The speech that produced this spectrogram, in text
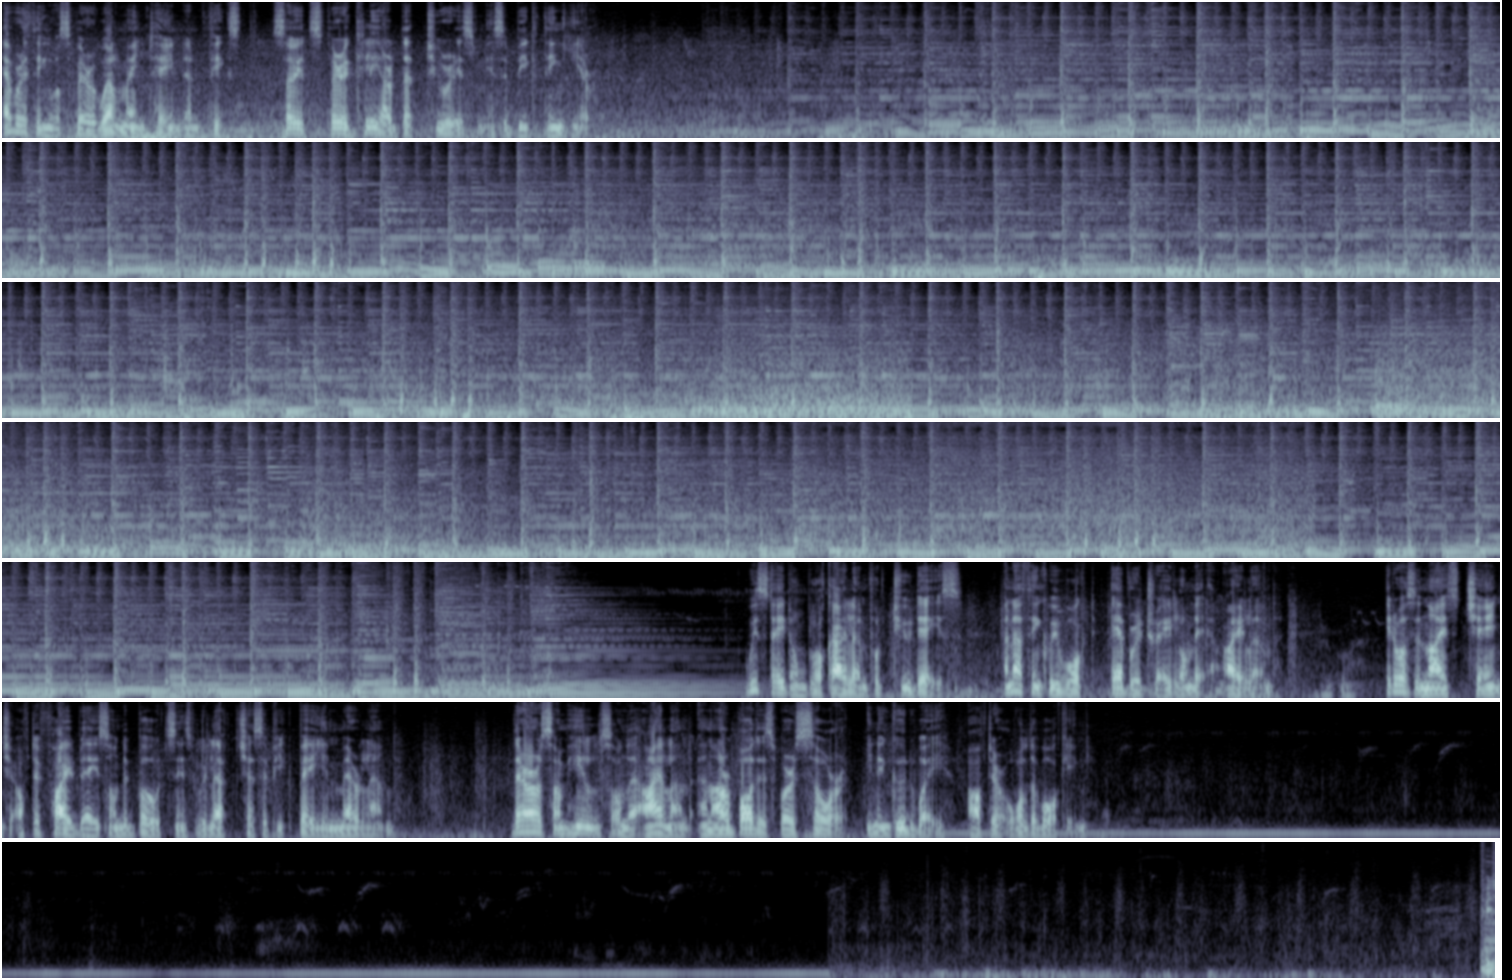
Everything was very well maintained and fixed, so it's very clear that tourism is a big thing here. We stayed on Block Island for two days and I think we walked every trail on the island. It was a nice change after five days on the boat since we left Chesapeake Bay in Maryland. There are some hills on the island and our bodies were sore in a good way after all the walking.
